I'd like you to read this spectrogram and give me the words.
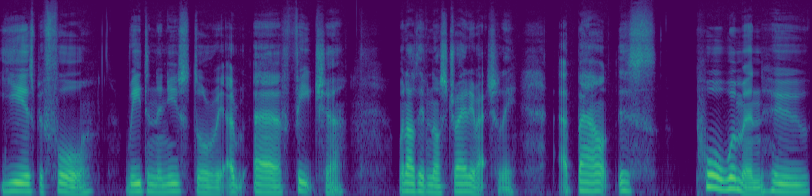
years before reading a news story, a, a feature when I was living in Australia actually, about this poor woman who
